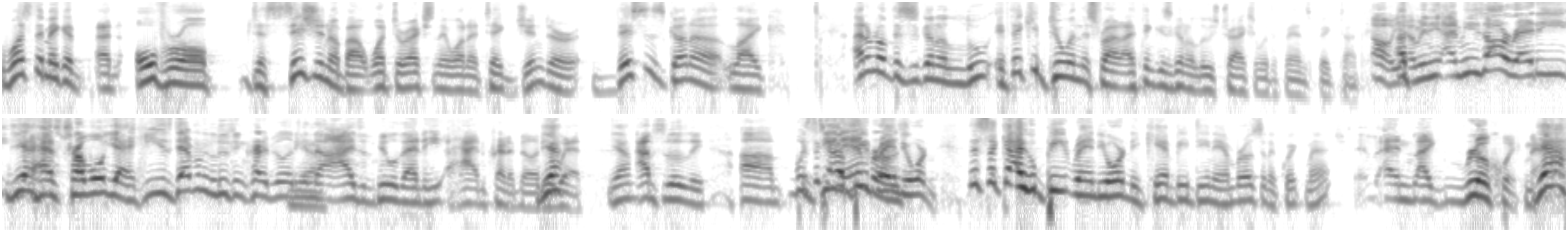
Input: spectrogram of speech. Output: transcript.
once they make a, an overall decision about what direction they want to take Jinder, this is gonna like. I don't know if this is going to lose. If they keep doing this route, I think he's going to lose traction with the fans big time. Oh, yeah. I mean, he, I mean, he's already Yeah. yeah has trouble. Yeah, he's definitely losing credibility in the eyes of the people that he had credibility Yeah. with. Yeah. absolutely. Um, with Dean guy who beat Ambrose, Randy Orton. This is a guy who beat Randy Orton. He can't beat Dean Ambrose in a quick match. and like real quick match. Yeah.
